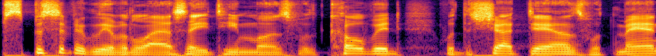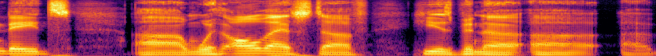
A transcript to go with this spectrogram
specifically over the last 18 months with COVID, with the shutdowns, with mandates, um, with all that stuff, he has been a a, a,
